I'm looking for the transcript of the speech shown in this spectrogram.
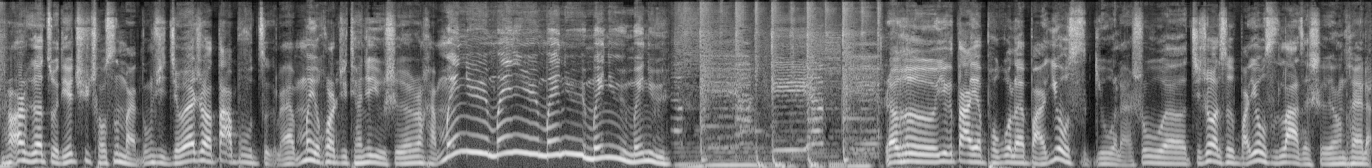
说二哥昨天去超市买东西，结完账大步走了，没一会儿就听见有声音喊：“美女，美女，美女，美女，美女。”然后一个大爷跑过来把钥匙给我了，说我结账的时候把钥匙落在收银台了。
